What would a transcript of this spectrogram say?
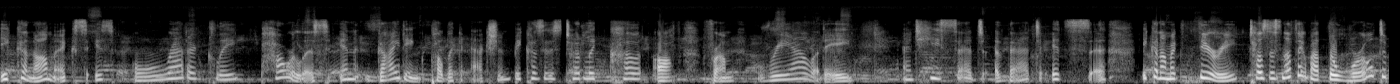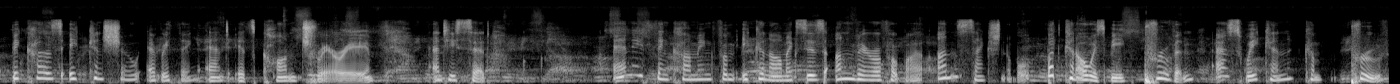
economics is radically powerless in guiding public action because it is totally cut off from reality. And he said that its uh, economic theory tells us nothing about the world because it can show everything and its contrary. And he said, anything coming from economics is unverifiable, unsanctionable, but can always be proven, as we can prove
